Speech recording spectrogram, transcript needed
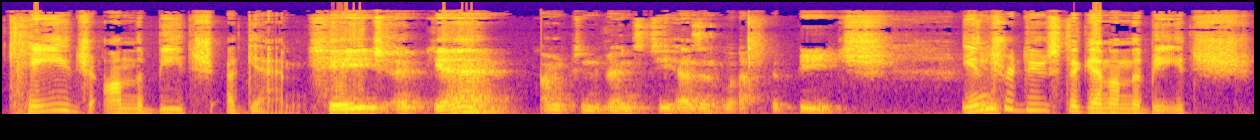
Cage on the beach again. Cage again. I'm convinced he hasn't left the beach. Introduced again on the beach.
